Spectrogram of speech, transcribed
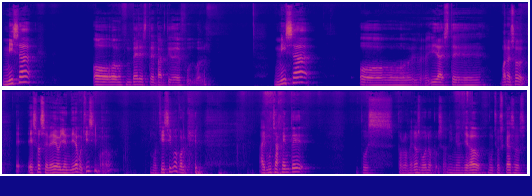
misa o ver este partido de fútbol. Misa o ir a este... Bueno, eso, eso se ve hoy en día muchísimo, ¿no? Muchísimo porque hay mucha gente pues por lo menos, bueno, pues a mí me han llegado muchos casos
